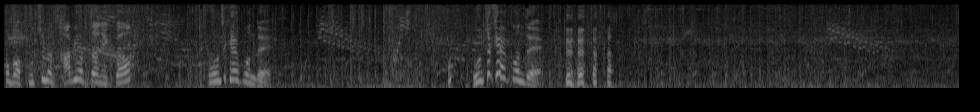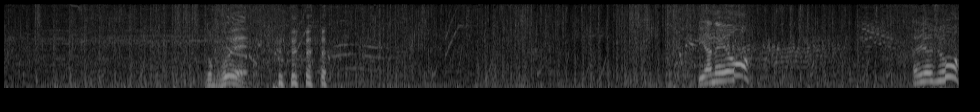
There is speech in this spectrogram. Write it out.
어봐 붙으면 답이 없다니까? 어떻게 할 건데? 어? 어떻게 할 건데 너 뭐해 미안해요 알려줘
